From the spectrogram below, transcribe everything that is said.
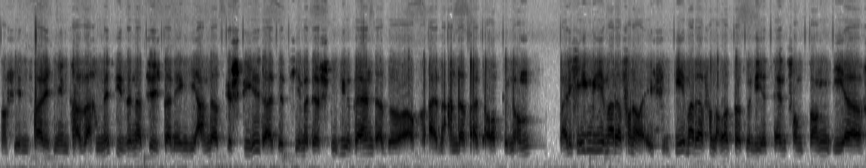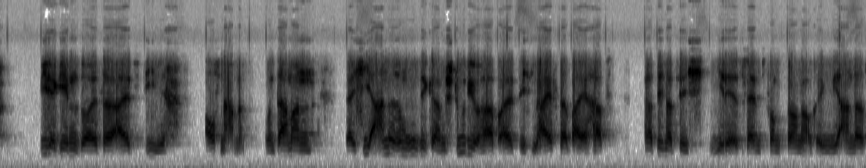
auf jeden Fall. Ich nehme ein paar Sachen mit, die sind natürlich dann irgendwie anders gespielt als jetzt hier mit der Studioband, also auch anders als aufgenommen. Weil ich irgendwie immer davon ich gehe immer davon aus, dass man die Essenz vom Song eher wiedergeben sollte als die Aufnahme. Und da man, da ich hier andere Musiker im Studio habe, als ich live dabei habe, hört sich natürlich jede Essenz vom Song auch irgendwie anders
